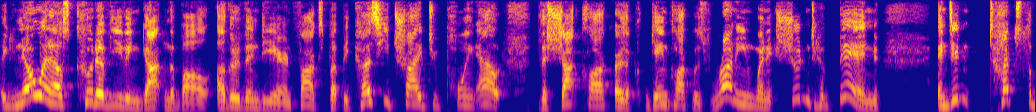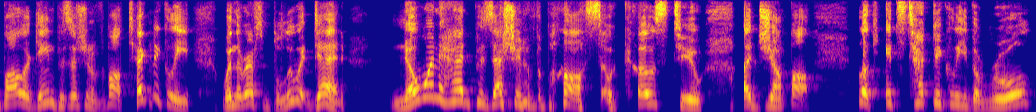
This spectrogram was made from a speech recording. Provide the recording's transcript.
like no one else could have even gotten the ball other than De'Aaron Fox, but because he tried to point out the shot clock or the game clock was running when it shouldn't have been and didn't touch the ball or game position of the ball. Technically, when the refs blew it dead, No one had possession of the ball, so it goes to a jump ball. Look, it's technically the rule.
